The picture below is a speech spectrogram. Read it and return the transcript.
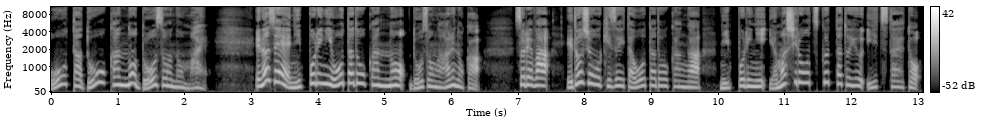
太田道館の銅像の前。なぜ日暮里に太田道館の銅像があるのか。それは江戸城を築いた太田道館が日暮里に山城を作ったという言い伝えと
